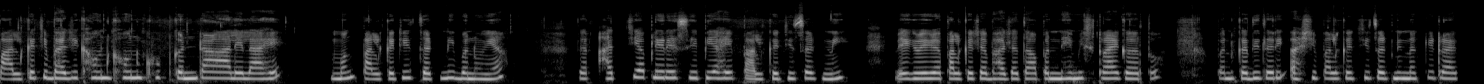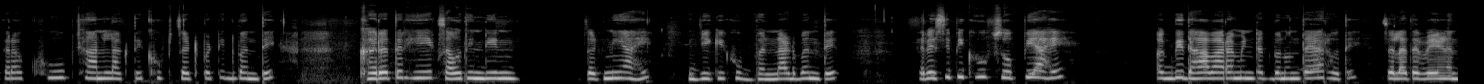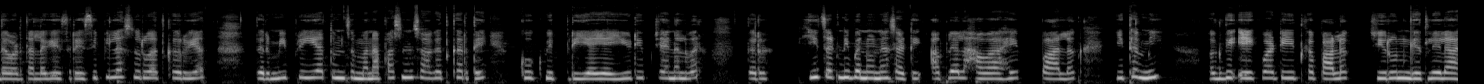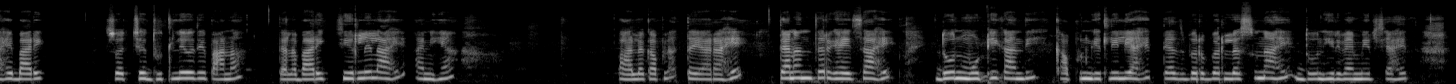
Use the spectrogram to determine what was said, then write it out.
पालकाची भाजी खाऊन खाऊन खूप कंटाळा आलेला आहे. मग पालकाची चटणी बनवूया. तर आजची आपली रेसिपी आहे पालकाची चटणी. वेगवेगळ्या पालकाच्या भाज्या तर आपण नेहमीच ट्राय करतो. पण कधीतरी अशी पालकाची चटणी नक्की ट्राय करा. खूप छान लागते खूप चटपटीत बनते. खरं तर ही एक साऊथ इंडियन चटणी आहे जी की खूप भन्नाट बनते. रेसिपी खूप सोपी आहे. अगदी दहा बारा मिनटात बनवून तयार होते. चला तर वेळ न दवडता लगेच रेसिपीला सुरुवात करूयात. तर मी प्रिया तुमचं मनापासून स्वागत करते. कुक विथ प्रिया या यूट्यूब चॅनलवर तर ही चटणी बनवण्यासाठी आपल्याला हवा आहे पालक. इथं मी अगदी एक वाटी इतका पालक चिरून घेतलेला आहे बारीक. स्वच्छ धुतले होते पानं. त्याला बारीक चिरलेलं आहे आणि ह्या पालक आपला तयार आहे. त्यानंतर घ्यायचं आहे दोन मोठी कांदी कापून घेतलेली आहेत त्याचबरोबर लसूण आहे दोन हिरव्या मिरच्या आहेत.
